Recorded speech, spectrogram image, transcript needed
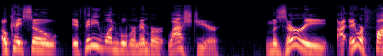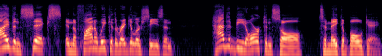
Okay, so if anyone will remember last year, Missouri, they were five and six in the final week of the regular season, had to beat Arkansas to make a bowl game.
